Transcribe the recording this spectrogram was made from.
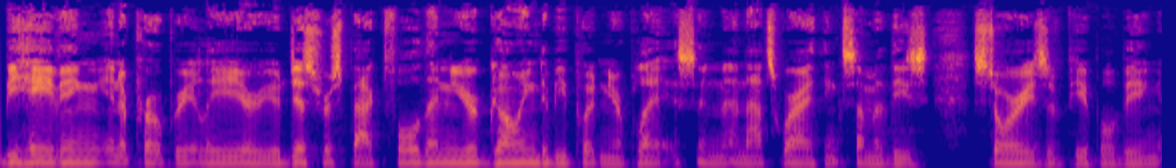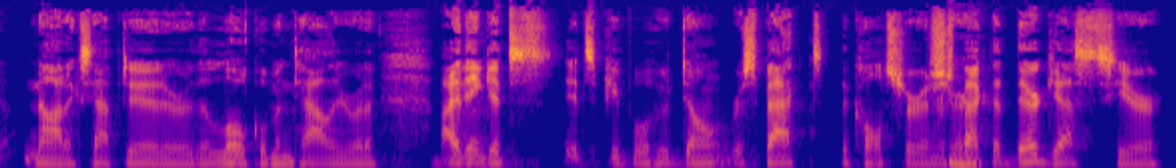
behaving inappropriately or you're disrespectful, then you're going to be put in your place. And, and that's where I think some of these stories of people being not accepted or the local mentality or whatever, I think it's, it's people who don't respect the culture and sure. respect that they're guests here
